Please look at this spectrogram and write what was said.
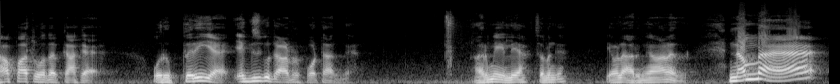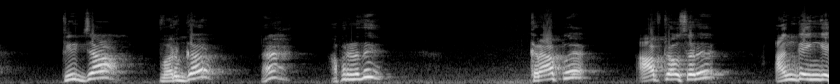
காப்பாற்றுவதற்காக ஒரு பெரிய எக்ஸிக்யூட் ஆர்டர் போட்டாருங்க. அருமை இல்லையா? சொல்லுங்கள் எவ்வளோ அருமையானது. நம்ம பீட்சா பர்கர் அப்புறம் என்னது? கிராப்பு ஆஃப்ட் ஹவுசரு அங்கே இங்கே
